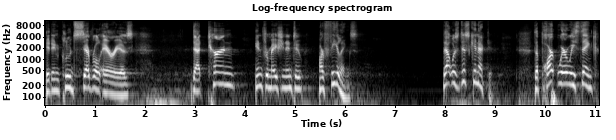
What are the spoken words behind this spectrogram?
It includes several areas that turn information into our feelings. That was disconnected. The part where we think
